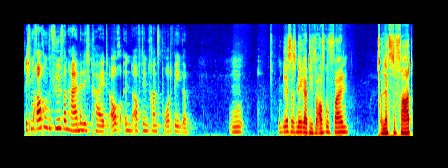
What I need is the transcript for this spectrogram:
Ich brauche ein Gefühl von Heimeligkeit, auch in, auf dem Transportwege. Und mir ist das negativ aufgefallen. Letzte Fahrt.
